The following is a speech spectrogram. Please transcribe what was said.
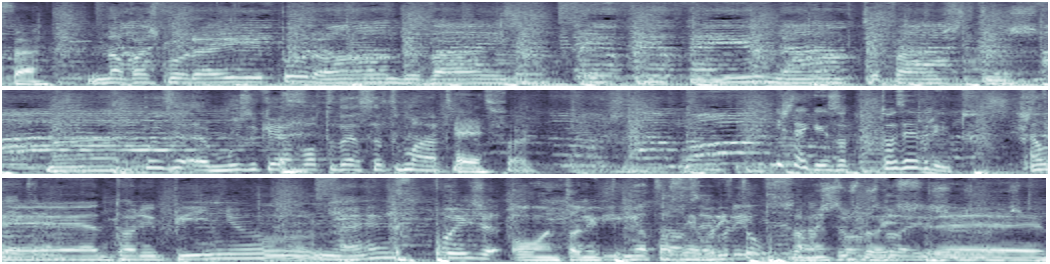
Está. Não vais por aí por onde vais. Frio, frio, frio, Não te afastes. Pois é, a música é à volta dessa temática, É. de facto. Isto é que estou Zé Brito. Letra. É António Pinho, não é? Pois, ou António Pinho ou José Brito, principalmente os dois. dois, os dois. Eh,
